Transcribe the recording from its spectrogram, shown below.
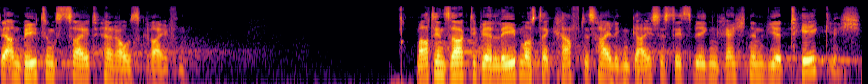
der Anbetungszeit herausgreifen. Martin sagte, wir leben aus der Kraft des Heiligen Geistes, deswegen rechnen wir täglich,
